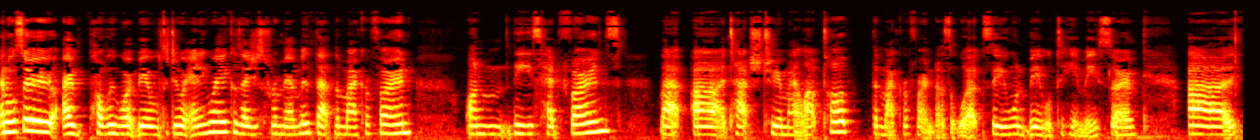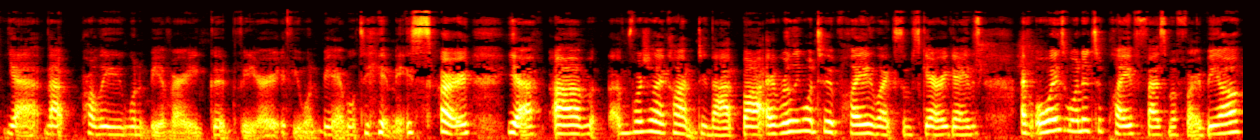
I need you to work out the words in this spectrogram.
and also I probably won't be able to do it anyway because I just remembered that the microphone on these headphones that are attached to my laptop, the microphone doesn't work. So you wouldn't be able to hear me. So uh yeah that probably wouldn't be a very good video if you wouldn't be able to hear me. So yeah um unfortunately i can't do that but i really want to play like some scary games. I've always wanted to play phasmophobia.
